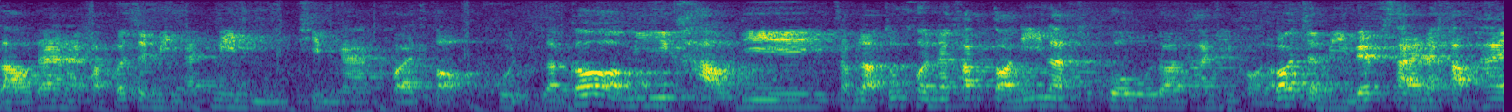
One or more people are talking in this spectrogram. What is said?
เราได้นะครับ ก็จะมีแอดมินทีมงานคอยตอบคุณ แล้วก็มีข่าวดีสำหรับทุกคนนะครับ ตอนนี้รันทูโกอุดรธานีของเราก็จะมีเว็บไซต์นะครับ ให้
